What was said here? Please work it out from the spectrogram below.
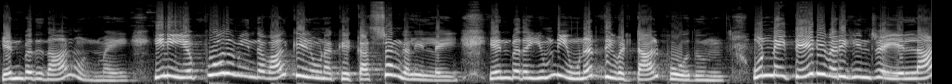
என்பதுதான் உண்மை. இனி எப்போதும் இந்த வாழ்க்கையில் உனக்கு கஷ்டங்கள் இல்லை என்பதையும் நீ உணர்த்திவிட்டால் போதும். உன்னை தேடி வருகின்ற எல்லா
